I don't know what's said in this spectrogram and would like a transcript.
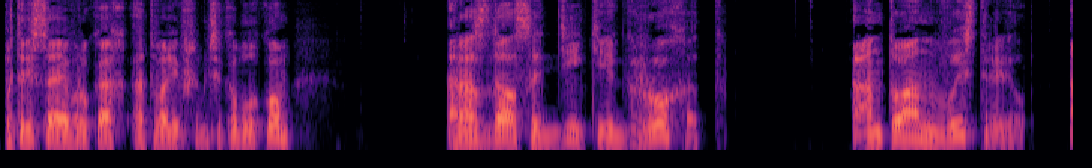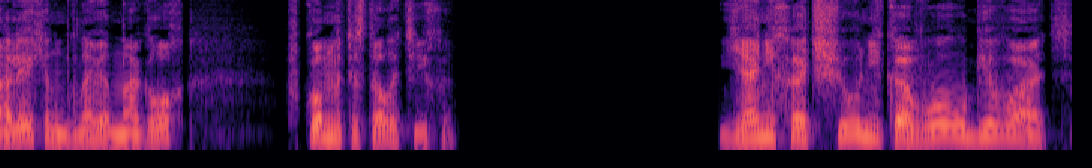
потрясая в руках отвалившимся каблуком. Раздался дикий грохот. Антуан выстрелил, Олехин мгновенно оглох. В комнате стало тихо. «Я не хочу никого убивать.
